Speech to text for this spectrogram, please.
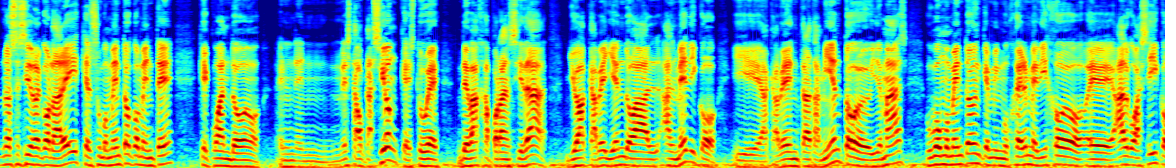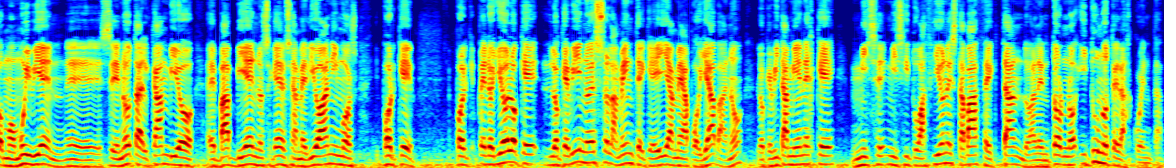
no sé si recordaréis que en su momento comenté que cuando en, esta ocasión que estuve de baja por ansiedad, yo acabé yendo al, médico y acabé en tratamiento y demás, hubo un momento en que mi mujer me dijo eh, algo así como muy bien, eh, se nota el cambio, eh, va bien, no sé qué, o sea, me dio ánimos porque pero yo lo que, lo que vi no es solamente que ella me apoyaba, ¿no? Lo que vi también es que mi, mi, situación estaba afectando al entorno y tú no te das cuenta,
